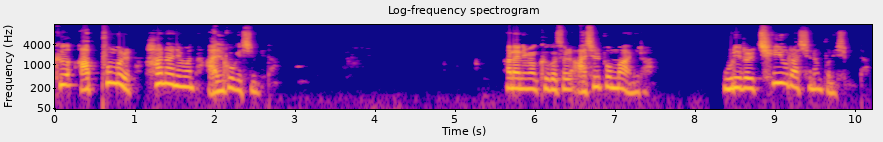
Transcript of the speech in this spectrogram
그 아픔을 하나님은 알고 계십니다. 하나님은 그것을 아실 뿐만 아니라 우리를 체휼하시는 분이십니다.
